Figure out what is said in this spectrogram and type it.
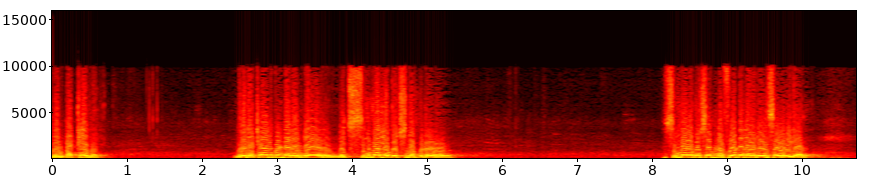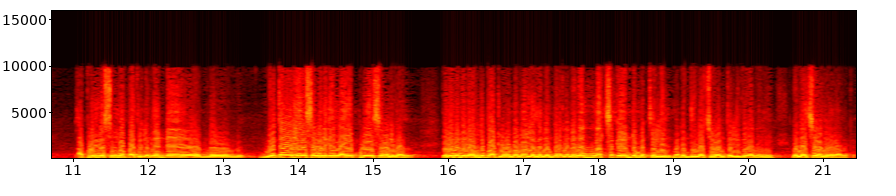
నేను పెట్టలేను అది. నేను ఎట్లా అనుకుంటానంటే నేను సినిమాల్లోకి వచ్చినప్పుడు సినిమాలోకి వచ్చినప్పుడు నా ఫోటోలు ఎవరు వేసేవాళ్ళు కాదు. అప్పుడున్న సినిమా పత్రికలు ఎందుకంటే మిగతా వాళ్ళు వేసేవాళ్ళు కానీ నా ఎప్పుడు వేసేవాళ్ళు కాదు. ఏదో నేను అందుబాటులో ఉన్నానో లేదో నేను దొరకలేదు నేను నచ్చక ఏంటో మరి తెలియదు మరి ఎందుకు నచ్చేవాడిని తెలియదు కానీ నేను నచ్చేవాడిని కదా వాళ్ళకి.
